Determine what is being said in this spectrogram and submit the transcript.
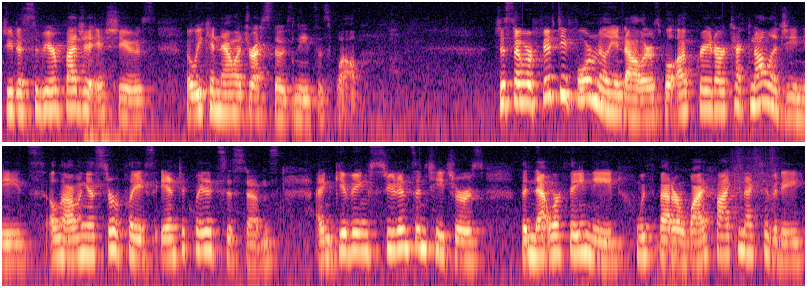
due to severe budget issues, but we can now address those needs as well. Just over $54 million will upgrade our technology needs, allowing us to replace antiquated systems and giving students and teachers the network they need with better Wi-Fi connectivity,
